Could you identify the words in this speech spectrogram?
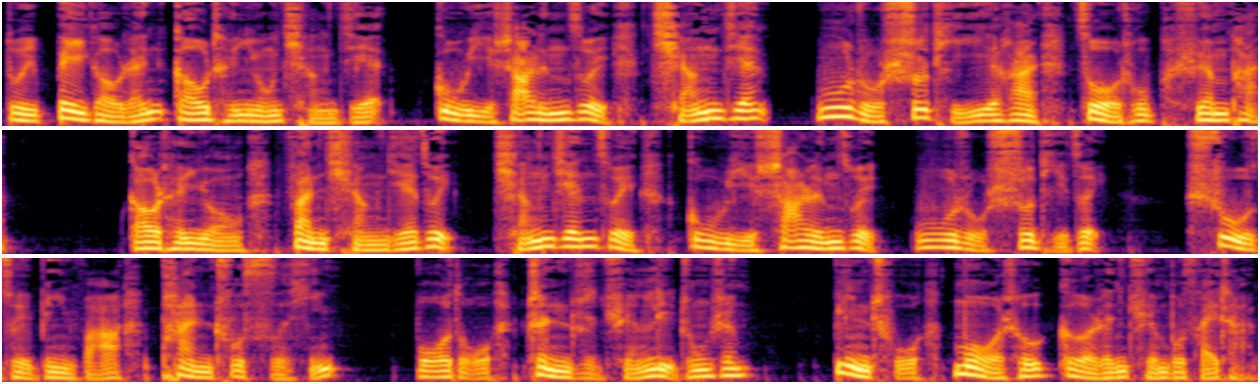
对被告人高成勇抢劫、故意杀人罪、强奸、侮辱尸体一案作出宣判。高成勇犯抢劫罪、强奸罪、故意杀人罪、侮辱尸体罪，数罪并罚，判处死刑，剥夺政治权利终身，并处没收个人全部财产。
